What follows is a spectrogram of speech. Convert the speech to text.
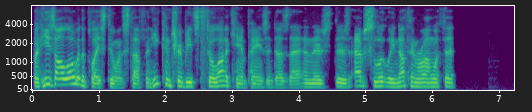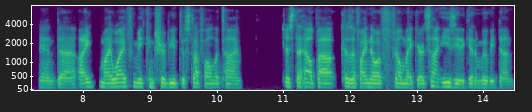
but he's all over the place doing stuff, and he contributes to a lot of campaigns and does that. And there's there's absolutely nothing wrong with it. And uh, I, my wife and me contribute to stuff all the time, just to help out. Because if I know a filmmaker, it's not easy to get a movie done.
